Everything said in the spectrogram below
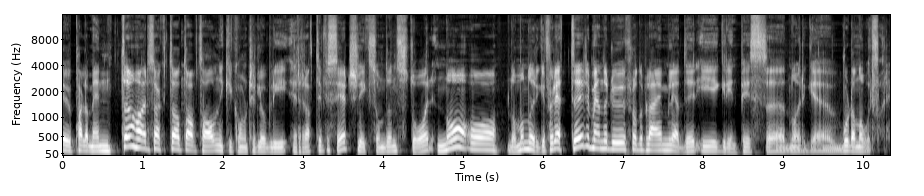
EU-parlamentet har sagt at avtalen ikke kommer til å bli ratifisert slik som den står nå, og nå må Norge følge etter, mener du Frode Pleim, leder i Greenpeace Norge. Hvordan og hvorfor?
